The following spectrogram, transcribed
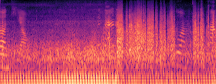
บ้านดอนเขียวรวมรวมพัก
